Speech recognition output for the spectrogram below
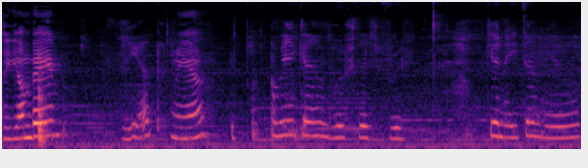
The yum babe? Yep. Yeah. Are we gonna move this food? Can eat some noodles.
